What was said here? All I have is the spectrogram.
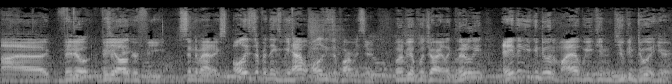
uh, video, videography, cinematics, all these different things. We have all these departments here. You wanna be a Pujari? Like literally anything you can do in Maya, we can you can do it here.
